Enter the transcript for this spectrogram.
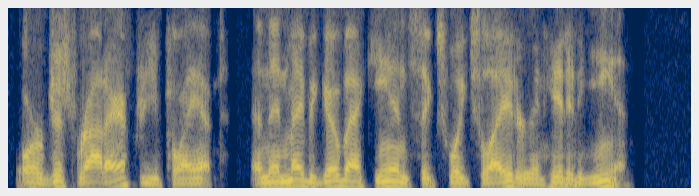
or just right after you plant, and then maybe go back in six weeks later and hit it again.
